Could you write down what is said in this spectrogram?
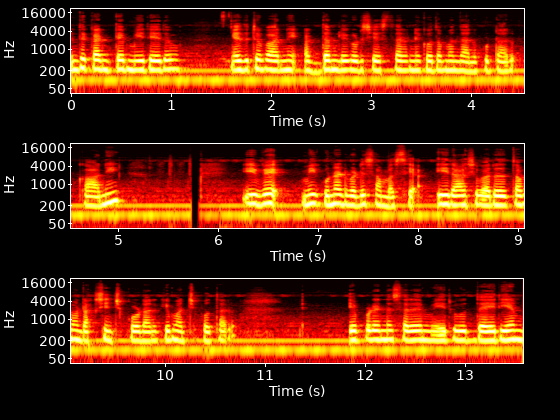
ఎందుకంటే మీరేదో ఎదుటి వారిని అర్థం లేకుండా చేస్తారని కొంతమంది అనుకుంటారు. కానీ ఇవే మీకున్నటువంటి సమస్య. ఈ రాశి వారు తమను రక్షించుకోవడానికి మర్చిపోతారు. ఎప్పుడైనా సరే మీరు ధైర్యం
